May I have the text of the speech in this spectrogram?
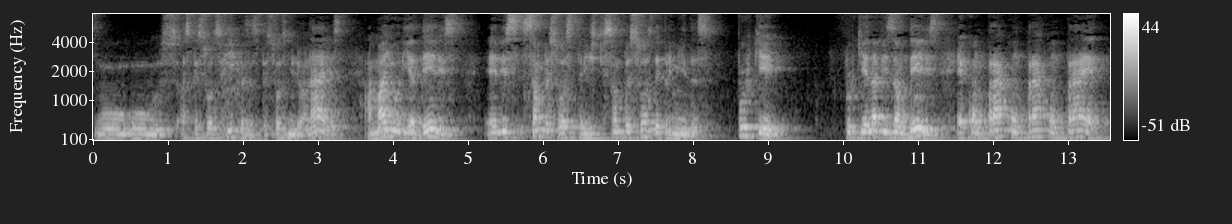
os, as pessoas ricas, as pessoas milionárias, a maioria deles, eles são pessoas tristes, são pessoas deprimidas. Por quê? Porque na visão deles é comprar, comprar, comprar, é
